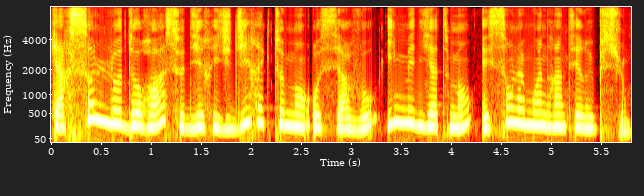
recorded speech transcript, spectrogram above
car seul l'odorat se dirige directement au cerveau immédiatement et sans la moindre interruption.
